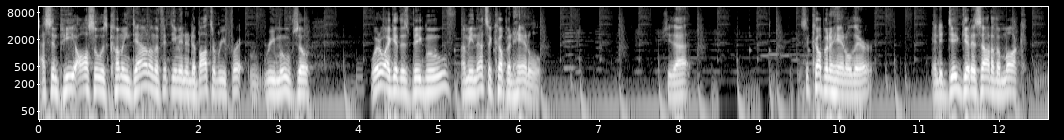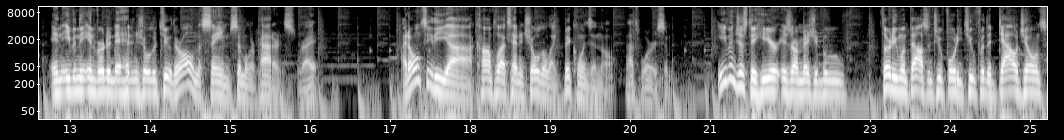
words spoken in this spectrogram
S&P also is coming down on the 15 minute, about to refre- remove. So where do I get this big move? I mean, that's a cup and handle. See that? It's a cup and a handle there. And it did get us out of the muck. And even the inverted head and shoulder, too. They're all in the same similar patterns, right? I don't see the uh, complex head and shoulder like Bitcoin's in, though. That's worrisome. Even just to here is our measured move 31,242 for the Dow Jones.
